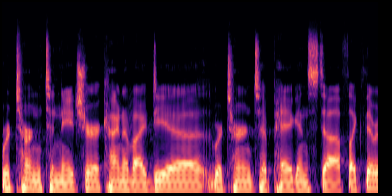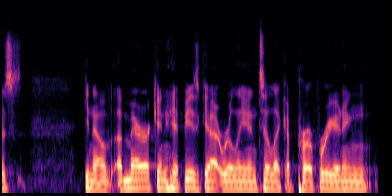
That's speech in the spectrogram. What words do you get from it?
return to nature kind of idea, return to pagan stuff. Like there was, you know, American hippies got really into like appropriating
